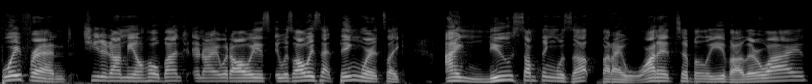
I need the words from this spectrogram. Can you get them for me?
boyfriend cheated on me a whole bunch, and I would always it was always that thing where it's like I knew something was up, but I wanted to believe otherwise.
